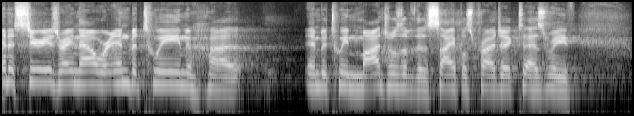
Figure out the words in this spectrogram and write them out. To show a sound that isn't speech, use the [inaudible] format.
in a series right now. We're in between, uh, in between modules of the Disciples Project as we've,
